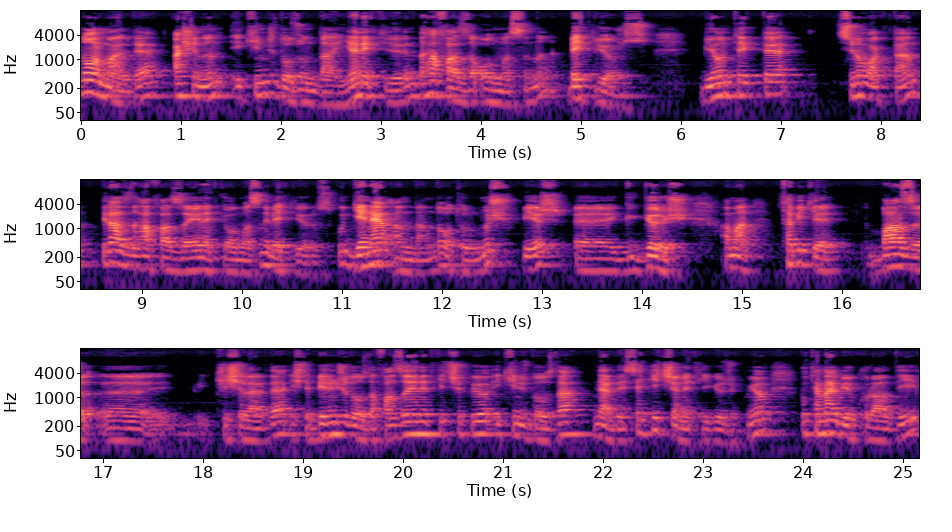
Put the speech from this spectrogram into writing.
Normalde aşının ikinci dozunda yan etkilerin daha fazla olmasını bekliyoruz. BioNTech'te Sinovac'tan biraz daha fazla yan etki olmasını bekliyoruz. Bu genel anlamda oturmuş bir e, görüş. Ama tabii ki bazı e, kişilerde işte birinci dozda fazla yan etki çıkıyor, ikinci dozda neredeyse hiç yan etki gözükmüyor. Bu temel bir kural değil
